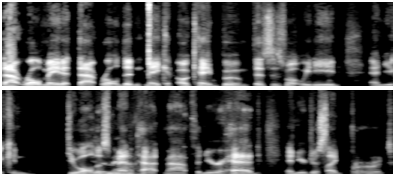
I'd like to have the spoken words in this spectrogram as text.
that roll made it that roll didn't make it okay boom this is what we need and you can do all Do this mentat math in your head and you're just like "Brrrt,"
